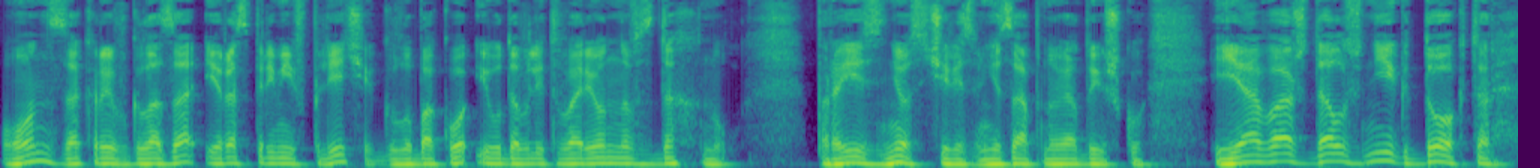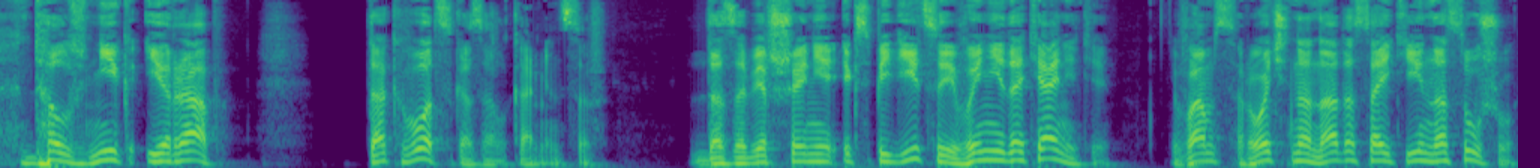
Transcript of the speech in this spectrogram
он, закрыв глаза и распрямив плечи, глубоко и удовлетворенно вздохнул. Произнес через внезапную одышку. «Я ваш должник, доктор, должник и раб!» «Так вот», — сказал Каменцев, — «до завершения экспедиции вы не дотянете. Вам срочно надо сойти на сушу.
